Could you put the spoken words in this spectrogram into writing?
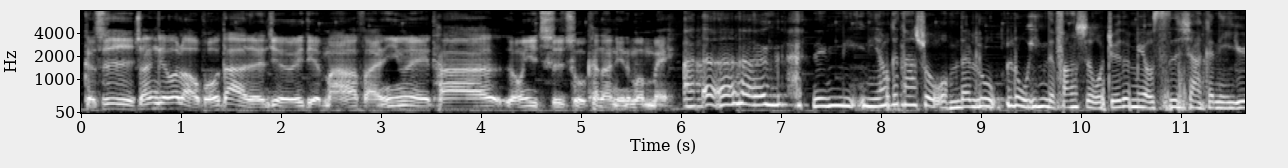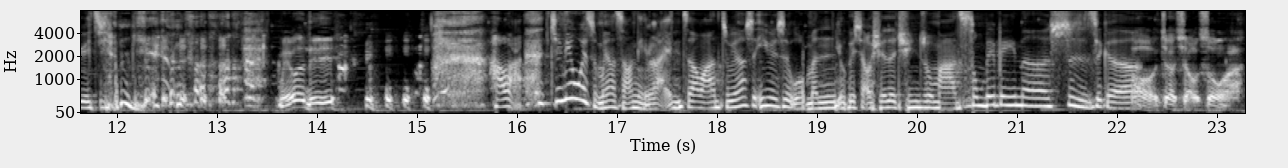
可是转给我老婆大人就有一点麻烦，因为她容易吃醋，看到你那么美。啊嗯嗯嗯，你你你要跟她说，我们的录录音的方式，我绝对没有私下跟你约见面。没问题。好啦，今天为什么要找你来？你知道吗？主要是因为是我们有个小学的群主嘛，宋贝贝呢是这个哦，叫小宋啊。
